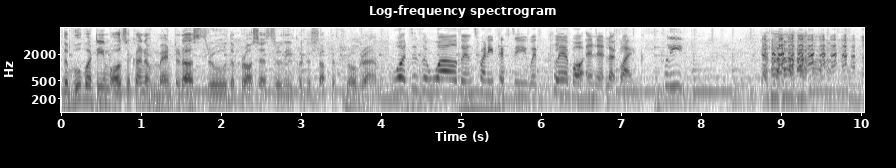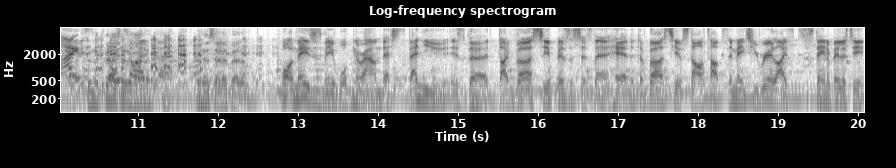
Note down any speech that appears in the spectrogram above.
The Bupa team also kind of mentored us through the process through the Eco Disruptive program. What does a world in 2050 with Clearbot in it look like? Clean. Nice. What amazes me walking around this venue is the diversity of businesses that are here, the diversity of startups that makes you realize sustainability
